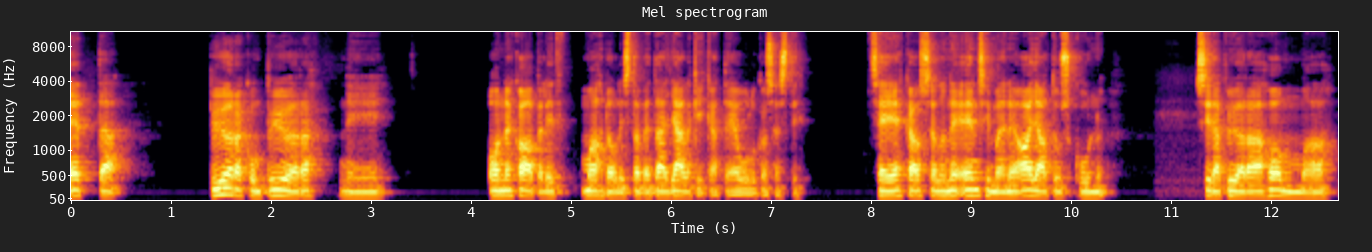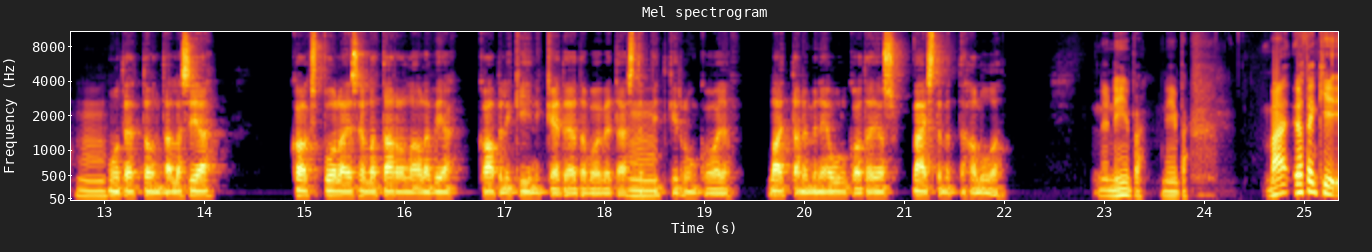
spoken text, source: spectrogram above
että pyörä kun pyörä, niin on ne kaapelit mahdollista vetää jälkikäteen ulkoisesti. Se ei ehkä ole sellainen ensimmäinen ajatus, kun sitä pyörää hommaa, mm. mutta että on tällaisia kaksipuoleisella taralla olevia kaapelikiinnikkeitä, joita voi vetää mm. sitten pitkin runkoa ja laittaa ne menee ulkoa, jos väistämättä haluaa. Ni- Niinpä, niinpä. Mä jotenkin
